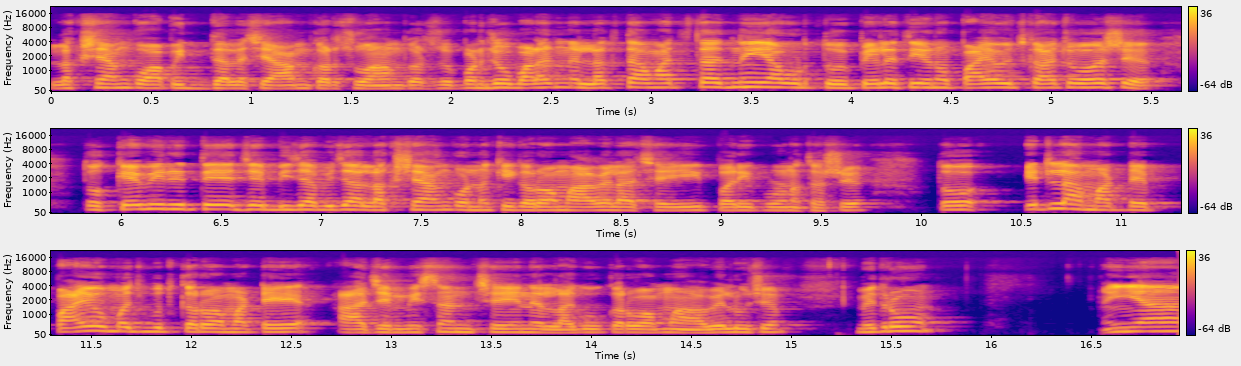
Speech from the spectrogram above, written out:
લક્ષ્યાંકો આપી દીધેલા છે, આમ કરશું આમ કરશું. પણ જો બાળકને લખતા વાંચતા જ નહીં આવડતું હોય, પહેલેથી એનો પાયો જ કાચો હશે, તો કેવી રીતે જે બીજા બીજા લક્ષ્યાંકો નક્કી કરવામાં આવેલા છે એ પરિપૂર્ણ થશે. તો એટલા માટે પાયો મજબૂત કરવા માટે આ જે મિશન છે, એને લાગુ કરવામાં આવેલું છે. મિત્રો, અહીંયા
